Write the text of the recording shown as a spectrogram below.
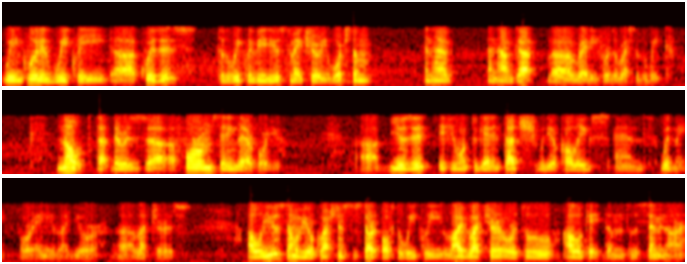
We included weekly uh, quizzes to the weekly videos to make sure you watch them and have and have got uh, ready for the rest of the week. Note that there is uh, a forum sitting there for you. Uh, use it if you want to get in touch with your colleagues and with me or any of your uh, lecturers. I will use some of your questions to start off the weekly live lecture or to allocate them to the seminar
